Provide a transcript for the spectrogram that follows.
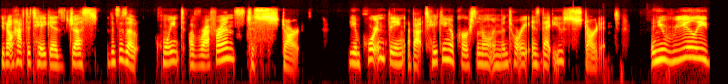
you don't have to take as just this is a point of reference to start. The important thing about taking a personal inventory is that you start it and you really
